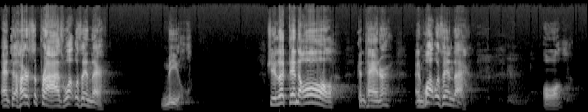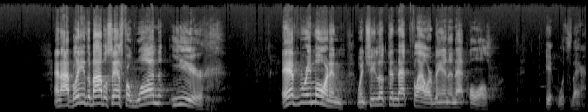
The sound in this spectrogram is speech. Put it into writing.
and to her surprise, what was in there? Meal. She looked in the oil container, and what was in there? Oil. And I believe the Bible says for one year, every morning when she looked in that flour bin and that oil, it was there.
